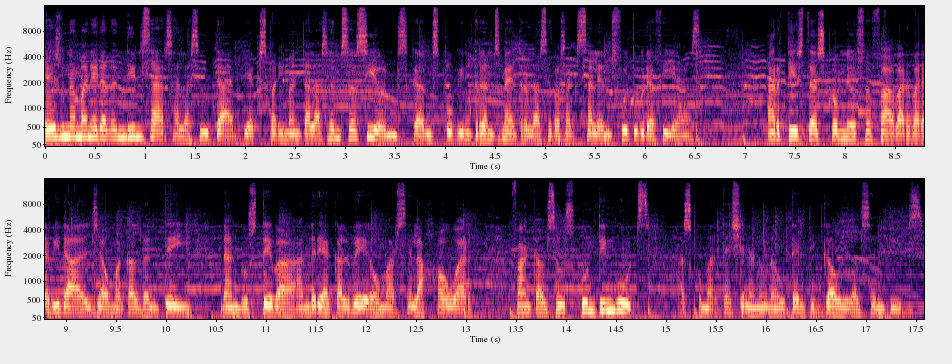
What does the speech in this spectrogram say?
És una manera d'endinsar-se a la ciutat i experimentar les sensacions que ens puguin transmetre les seves excel·lents fotografies. Artistes com Neus Fafà, Bàrbara Vidal, Jaume Caldentell, Nando Esteve, Andrea Calvé o Marcela Howard fan que els seus continguts es converteixin en un autèntic gaudi dels sentits.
